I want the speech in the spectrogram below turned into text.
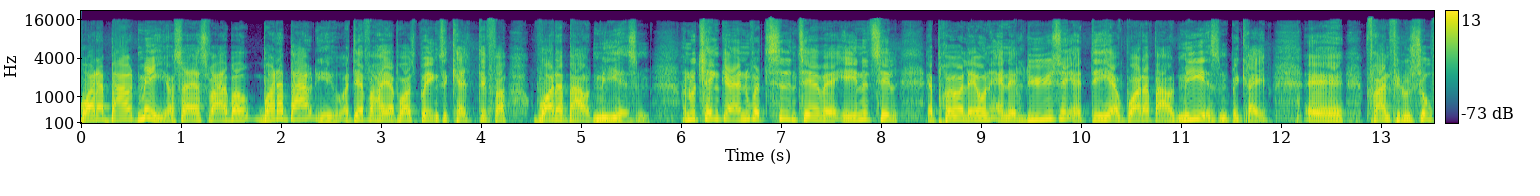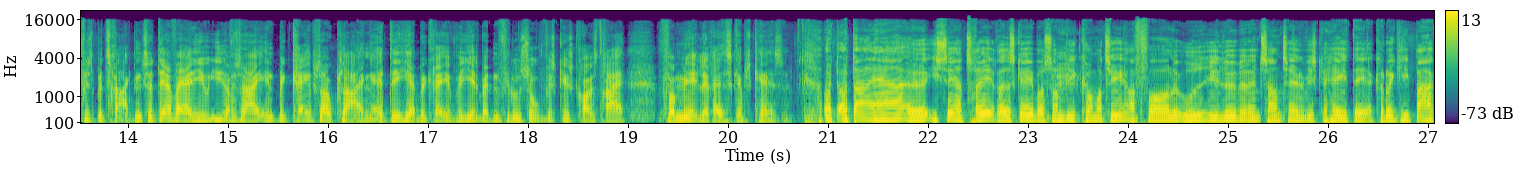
what about me? Og så er jeg svaret, well, what about you? Og derfor har jeg på også på engelsk kaldt det for what about meism. Og nu tænkte jeg, at nu var tiden til at være inde til at prøve at lave en analyse af det her what about meism begreb øh, fra en filosofisk betragtning. Så derfor er det jo i og for sig en begrebsafklaring af det her begreb ved hjælp af den filosofiske skråstreg formelle redskabskasse. Og, og der er øh, især tre redskaber, som vi kommer til at folde ud i løbet af den den samtale, vi skal have i dag. Kan du ikke lige bare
